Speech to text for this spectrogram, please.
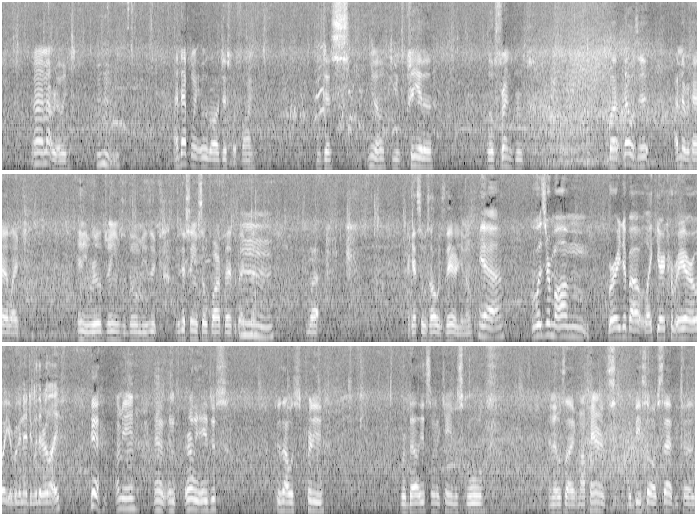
Uh, not really. Mm-hmm. At that point, it was all just for fun. And just, you know, you create a little friend group. But that was it. I never had like any real dreams of doing music. It just seemed so far fetched back then. Hmm. But I guess it was always there, you know. Yeah. Was your mom worried about like your career or what you were gonna do with your life? Yeah, I mean, in, in early ages, because I was pretty rebellious when it came to school, and it was like my parents would be so upset because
